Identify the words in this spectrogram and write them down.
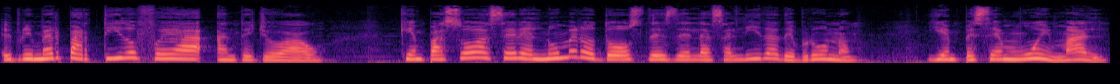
El primer partido fue ante Joao, quien pasó a ser el número dos desde la salida de Bruno, y empecé muy mal,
